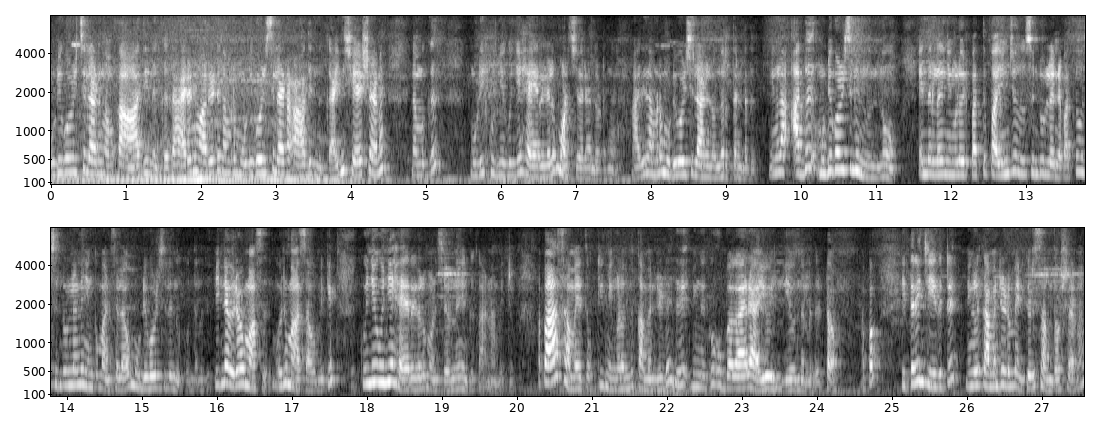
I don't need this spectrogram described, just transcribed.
മുടി കൊഴിച്ചിലാണ് നമുക്ക് ആദ്യം നിൽക്കുക. താരൻ മാറിയിട്ട് നമ്മുടെ മുടി കൊഴിച്ചിലാണ് ആദ്യം നിൽക്കുക. അതിന് ശേഷമാണ് നമുക്ക് മുടി കുഞ്ഞു കുഞ്ഞു ഹെയറുകൾ മുളച്ച് വരാൻ തുടങ്ങും. ആദ്യം നമ്മുടെ മുടി കൊഴിച്ചിലാണല്ലോ നിർത്തേണ്ടത്. നിങ്ങൾ അത് മുടി കൊഴിച്ചിൽ നിന്നു എന്നുള്ളത് നിങ്ങൾ ഒരു പത്ത് പതിനഞ്ച് ദിവസത്തിന്റെ ഉള്ളിൽ തന്നെ പത്ത് ദിവസത്തിന്റെ ഉള്ളിൽ തന്നെ നിങ്ങൾക്ക് മനസ്സിലാവും മുടി കൊഴിച്ചിൽ നിൽക്കുന്നുള്ളത്. പിന്നെ ഓരോ മാസം ഒരു മാസം ആകുമ്പോഴേക്കും കുഞ്ഞു കുഞ്ഞു ഹെയറുകൾ മുളച്ച് വരുന്നത് നിങ്ങൾക്ക് കാണാൻ പറ്റും. അപ്പോൾ ആ സമയത്തൊക്കെ നിങ്ങളൊന്ന് കമന്റ് ഇട്. ഇത് നിങ്ങൾക്ക് ഉപകാരമായോ ഇല്ലയോ എന്നുള്ളത് കേട്ടോ. അപ്പം ഇത്രയും ചെയ്തിട്ട് നിങ്ങൾ കമന്റ് ഇടുമ്പോൾ എനിക്കൊരു സന്തോഷമാണ്.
